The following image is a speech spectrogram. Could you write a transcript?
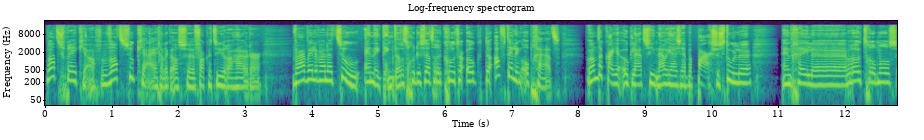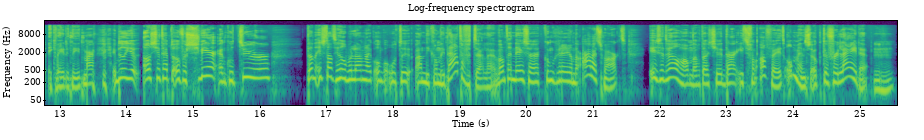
Wat spreek je af? Wat zoek je eigenlijk als vacaturehouder? Waar willen we naartoe? En ik denk dat het goed is dat de recruiter ook de afdeling opgaat. Want dan kan je ook laten zien, nou ja, ze hebben paarse stoelen en gele broodtrommels. Ik weet het niet. Maar ik bedoel, je, als je het hebt over sfeer en cultuur, dan is dat heel belangrijk om te, aan die kandidaat te vertellen. Want in deze concurrerende arbeidsmarkt is het wel handig dat je daar iets van af weet om mensen ook te verleiden. Mm -hmm.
